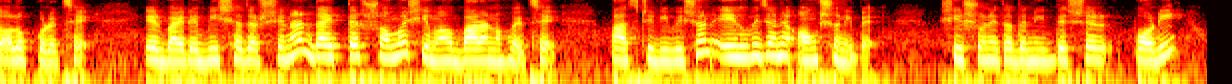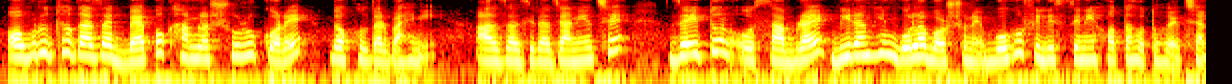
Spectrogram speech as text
তলব করেছে। এর বাইরে বিশ হাজার সেনার দায়িত্বের সময়সীমাও বাড়ানো হয়েছে। পাঁচটি ডিভিশন এই অভিযানে অংশ নিবে। শীর্ষ নেতাদের নির্দেশের পরই অবরুদ্ধ গাজায় ব্যাপক হামলা শুরু করে দখলদার বাহিনী। আল জাজিরা জানিয়েছে, জেইতুন ও সাবরায় বিরামহীন গোলাবর্ষণে বহু ফিলিস্তিনি হতাহত হয়েছেন।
